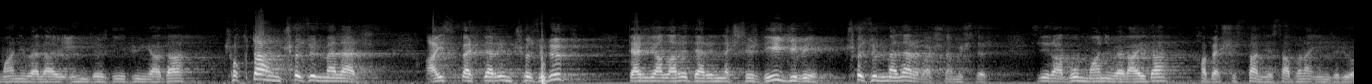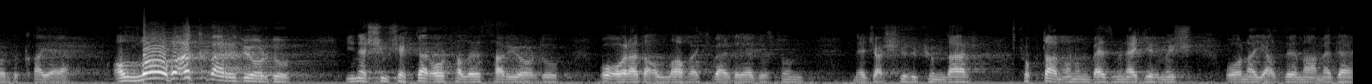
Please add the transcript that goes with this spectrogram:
manivelayı indirdiği dünyada çoktan çözülmeler, iceberglerin çözülüp deryaları derinleştirdiği gibi çözülmeler başlamıştır. Zira bu manivelayı da Habeşistan hesabına indiriyordu kayaya. Allahu Ekber diyordu. Yine şimşekler ortalığı sarıyordu. O orada Allahu Ekber diye dursun. Necaşlı hükümdar çoktan onun bezmine girmiş. O ona yazdığı namede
